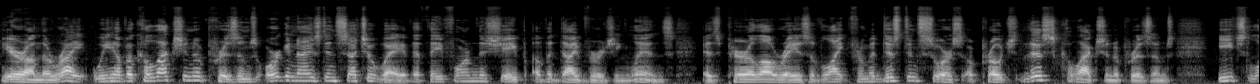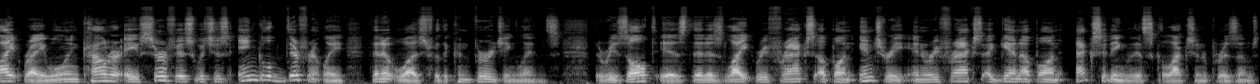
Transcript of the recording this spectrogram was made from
Here on the right, we have a collection of prisms organized in such a way that they form the shape of a diverging lens. As parallel rays of light from a distant source approach this collection of prisms, each light ray will encounter a surface which is angled differently than it was for the converging lens. The result is that as light refracts upon entry and refracts again upon exiting this collection of prisms,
